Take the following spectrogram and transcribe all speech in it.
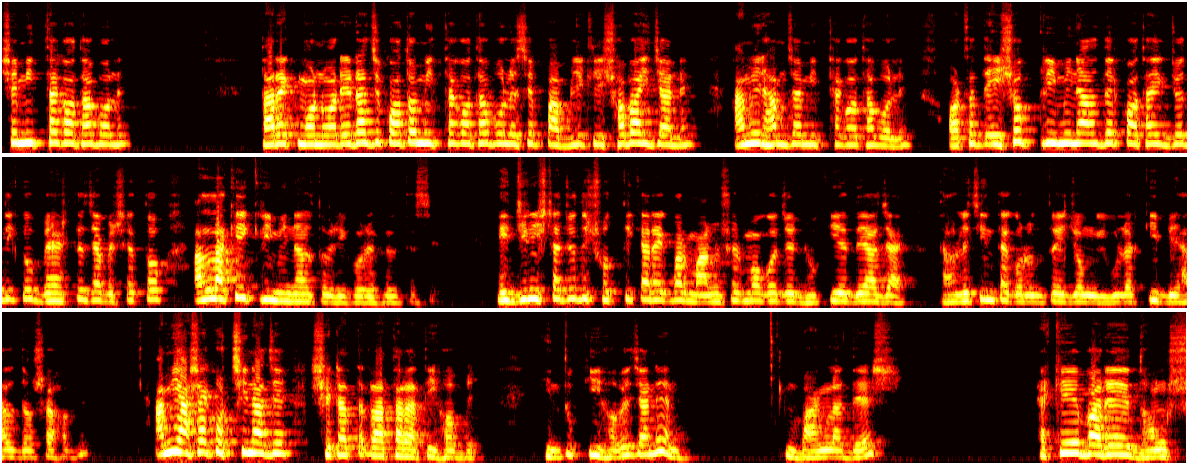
সে মিথ্যা কথা বলে। তারেক মনোয়ার, এরা যে কত মিথ্যা কথা বলেছে পাবলিকলি সবাই জানে। আমির হামজা মিথ্যা কথা বলে। অর্থাৎ এইসব ক্রিমিনালদের কথায় যদি কেউ ভেসতে যাবে, সে তো আল্লাহকেই ক্রিমিনাল তৈরি করে ফেলতেছে। এই জিনিসটা যদি সত্যিকার একবার মানুষের মগজে ঢুকিয়ে দেয়া যায়, তাহলে চিন্তা করুন তো এই জঙ্গিগুলার কি বেহাল দশা হবে। আমি আশা করছি না যে সেটা রাতারাতি হবে। কিন্তু কি হবে জানেন? বাংলাদেশ একেবারে ধ্বংস,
